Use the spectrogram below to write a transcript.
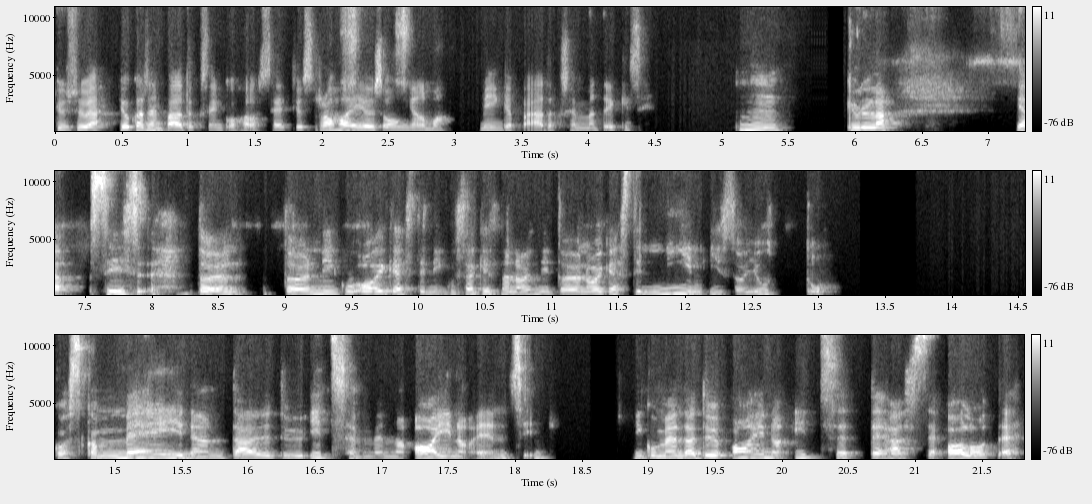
kysyä jokaisen päätöksen kohdalla se, että jos raha ei olisi ongelma, minkä päätöksen mä tekisin. Mm, kyllä. Ja siis toi on, toi on niin kuin oikeasti, niin kuin säkin sanoit, niin toi on oikeasti niin iso juttu, koska meidän täytyy itse mennä aina ensin. Niin kuin meidän täytyy aina itse tehdä se aloite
